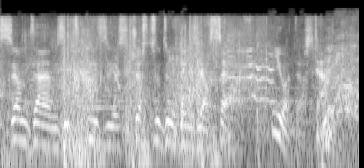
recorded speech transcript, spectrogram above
Sometimes it's easiest just to do things yourself. You understand?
